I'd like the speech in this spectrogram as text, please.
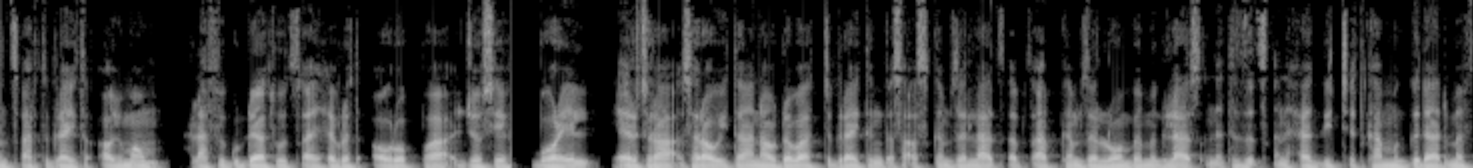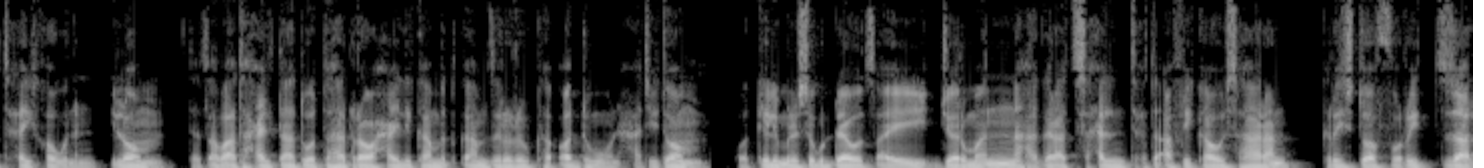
ኣንጻር ትግራይ ተቓዊሞም። ሓላፊ ጉዳያት ወጻኢ ሕብረት ኣውሮፓ ጆሴፍ ቦሬል፣ ኤርትራ ሰራዊታ ናብ ዶባት ትግራይ ተንቀሳቕስ ከምዘላ ጸብጻብ ከምዘለዎም ብምግላጽ ነቲ ዝጸንሐ ግጭት ካብ ምግዳድ መፍትሒ ኣይኸውንን ኢሎም። ተጻባእቲ ሓይልታት ወተሃደራዊ ሓይሊ ካብ ምጥቃም ዝርርብ ከቐድሙ እውን ሓቲቶም። ወኪል ሚኒስትሪ ጉዳይ ወጻኢ ጀርመን ንሃገራት ሳሕልን ትሕቲ ኣፍሪካዊ ሰሃራን ክሪስቶፍ ሪትዛል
